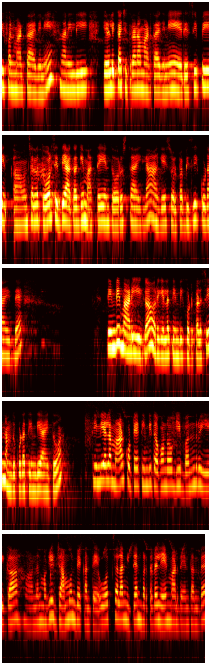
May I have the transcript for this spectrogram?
ಟಿಫನ್ ಮಾಡ್ತಾ ಇದ್ದೀನಿ. ನಾನಿಲ್ಲಿ ಎರಳಿಕಾಯಿ ಚಿತ್ರಾನ್ನ ಮಾಡ್ತಾಯಿದ್ದೀನಿ ರೆಸಿಪಿ ಒಂದು ಸಲ ತೋರಿಸಿದ್ದೆ, ಹಾಗಾಗಿ ಮತ್ತೆ ಏನು ತೋರಿಸ್ತಾ ಇಲ್ಲ. ಹಾಗೆ ಸ್ವಲ್ಪ ಬ್ಯುಸಿ ಕೂಡ ಇದ್ದೆ. ತಿಂಡಿ ಮಾಡಿ ಈಗ, ಅವರಿಗೆಲ್ಲ ತಿಂಡಿ ಕೊಟ್ಟು ಕಳಿಸಿ ನಮ್ಮದು ಕೂಡ ತಿಂಡಿ ಆಯಿತು. ತಿಂಡಿ ಎಲ್ಲ ಮಾಡಿಕೊಟ್ಟೆ, ತಿಂಡಿ ತೊಗೊಂಡೋಗಿ ಬಂದರು ಈಗ. ನನ್ನ ಮಗಳಿಗೆ ಜಾಮೂನ್ ಬೇಕಂತೆ. ಸಲ ನಿತ್ಯಾನ್ ಬರ್ತಡೇಲಿ ಏನು ಮಾಡಿದೆ ಅಂತಂದರೆ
